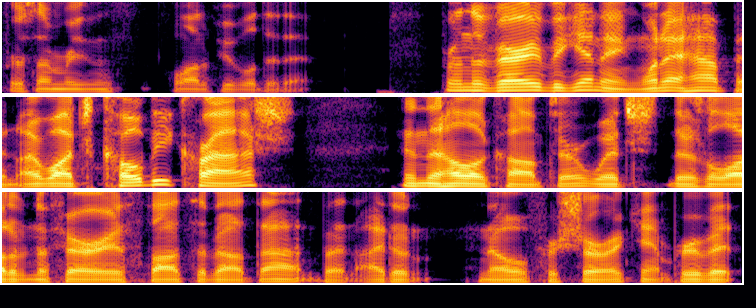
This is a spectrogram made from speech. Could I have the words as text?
for some reasons, a lot of people did it. From the very beginning, when it happened, I watched Kobe crash in the helicopter, which there's a lot of nefarious thoughts about that, but I don't know for sure. I can't prove it.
